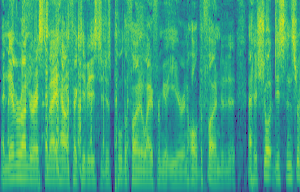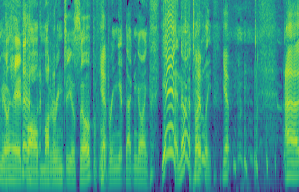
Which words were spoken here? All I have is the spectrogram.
and never underestimate how effective it is to just pull the phone away from your ear and hold the phone to, at a short distance from your head while muttering to yourself before Yep. bringing it back and going, "Yeah, no, totally." Yep. Uh,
